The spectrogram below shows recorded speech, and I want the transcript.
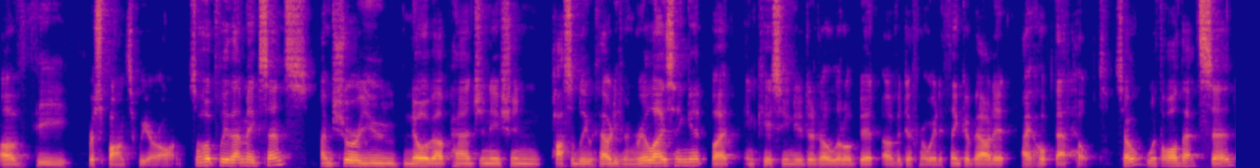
of the response we are on. So hopefully that makes sense. I'm sure you know about pagination possibly without even realizing it, but in case you needed a little bit of a different way to think about it, I hope that helped. So with all that said,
